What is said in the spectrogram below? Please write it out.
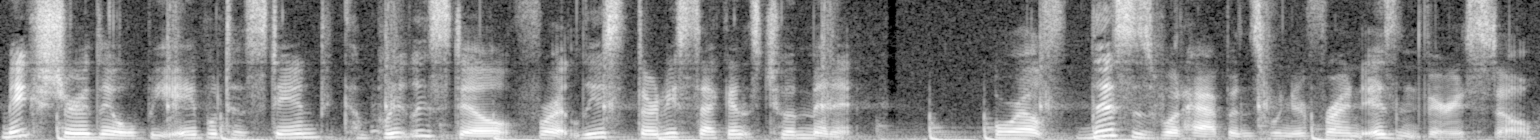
make sure they will be able to stand completely still for at least 30 seconds to a minute. Or else this is what happens when your friend isn't very still.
